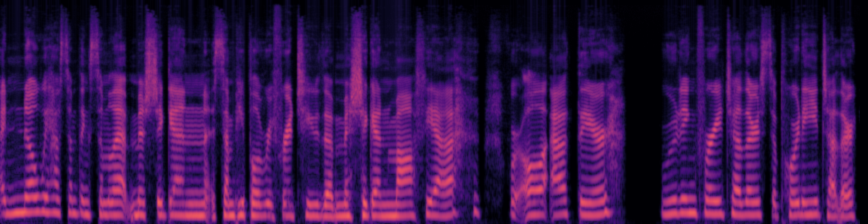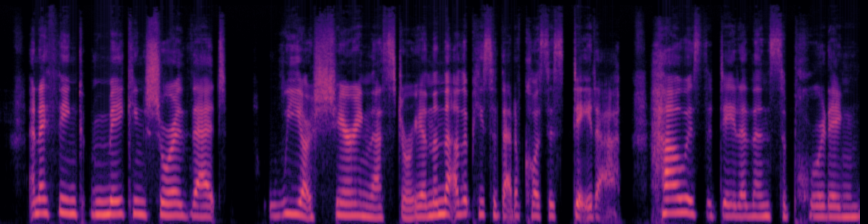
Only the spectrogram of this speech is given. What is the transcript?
I know we have something similar at Michigan. Some people refer to the Michigan Mafia. We're all out there rooting for each other, supporting each other. And I think making sure that we are sharing that story. And then the other piece of that, of course, is data. How is the data then supporting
